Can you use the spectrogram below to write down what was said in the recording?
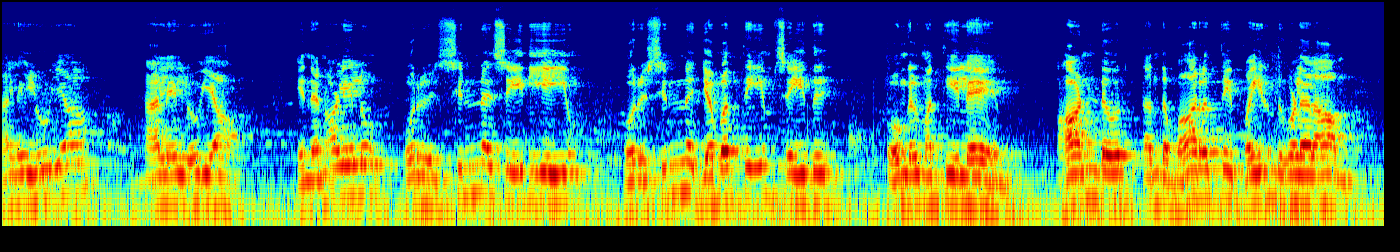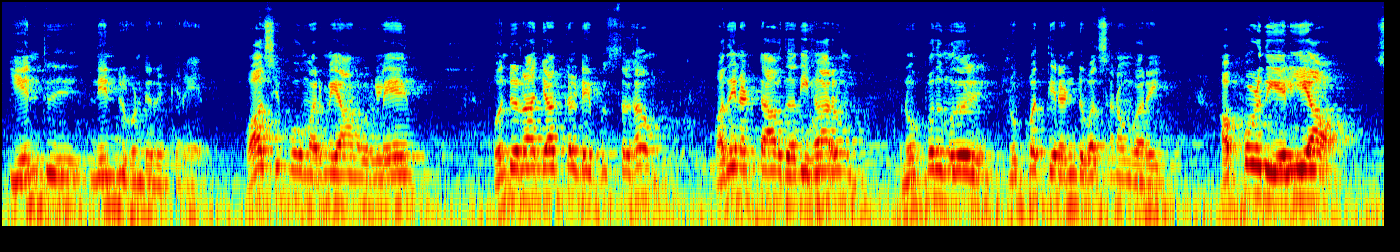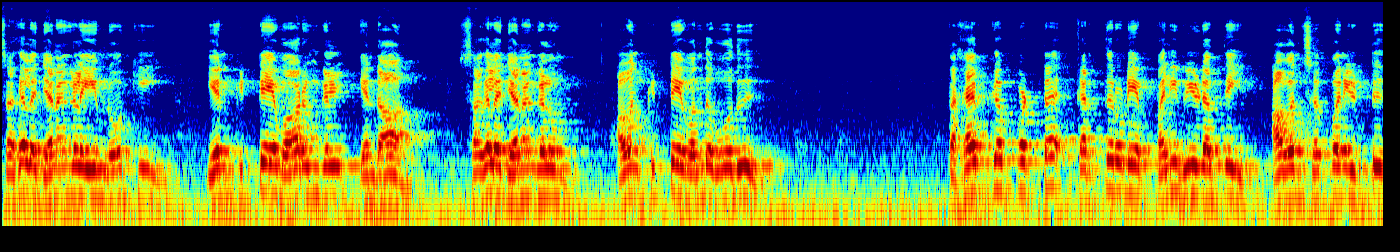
ஹalleluya லூயா இந்த நாளிலும் ஒரு சின்ன செய்தியையும் ஒரு சின்ன ஜெபத்தையும் செய்து உங்கள் மத்தியிலே ஆண்டவர் தந்த பாரத்தை பகிர்ந்து கொள்ளலாம் என்று நின்று கொண்டிருக்கிறேன். வாசிப்போம் அருமையானவர்களே. ஒன்று ராஜாக்களுடைய புஸ்தகம் பதினெட்டாவது அதிகாரம் முப்பது முதல் முப்பத்தி ரெண்டு வசனம் வரை. அப்பொழுது எலியா சகல ஜனங்களையும் நோக்கி என் கிட்டே வாருங்கள் என்றான். சகல ஜனங்களும் அவன் கிட்டே வந்தபோது தகர்க்கப்பட்ட கர்த்தருடைய பலிபீடத்தை அவன் செப்பனிட்டு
